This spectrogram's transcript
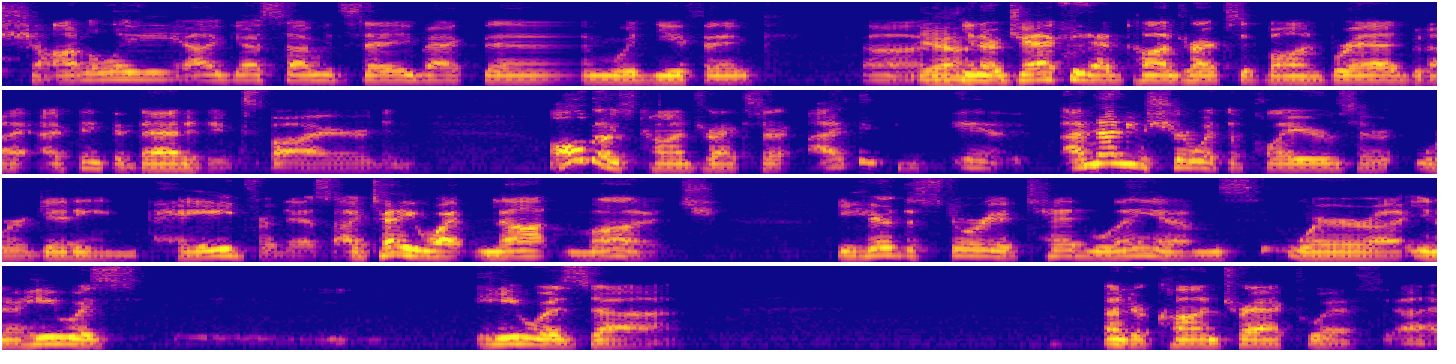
shoddily, I guess I would say back then. Wouldn't you think? Uh, Yeah. You know, Jackie had contracts at Bond Bread, but I, I think that that had expired, and all those contracts are. I think you know, I'm not even sure what the players are were getting paid for this. I tell you what, not much. You hear the story of Ted Williams, where uh, you know he was he was uh, under contract with uh,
